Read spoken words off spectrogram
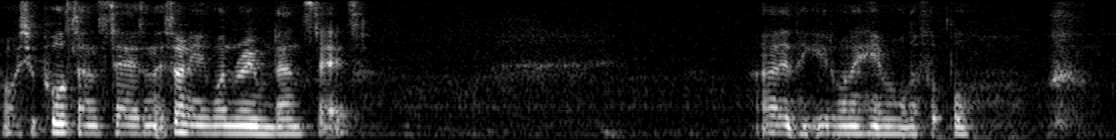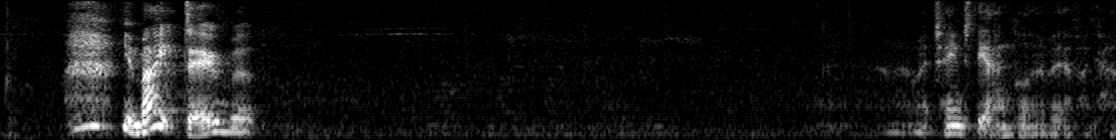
obviously Paul's downstairs and it's only one room downstairs. I didn't think you'd want to hear all the football. you might do, but... I might change the angle a bit if I can.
